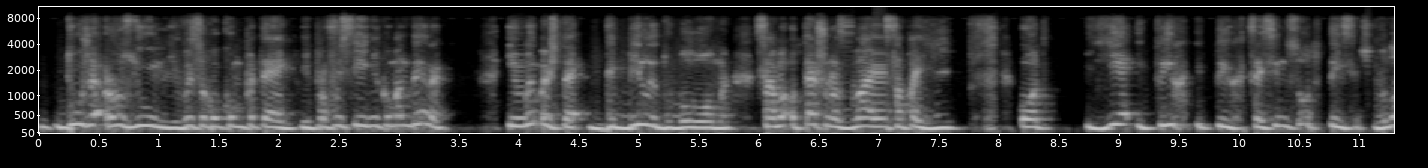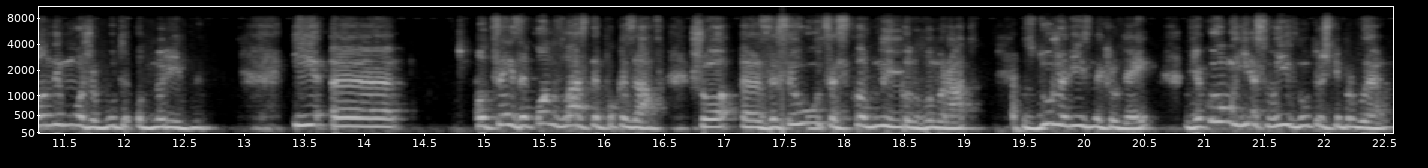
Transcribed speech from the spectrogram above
дуже розумні, висококомпетентні, професійні командири. І вибачте, дебіли дуболоми, саме от те, що називає сапаги. От є і тих, і тих. Це 700 тисяч. Воно не може бути однорідним. І е, оцей закон власне показав, що е, ЗСУ це складний конгломерат з дуже різних людей, в якому є свої внутрішні проблеми.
